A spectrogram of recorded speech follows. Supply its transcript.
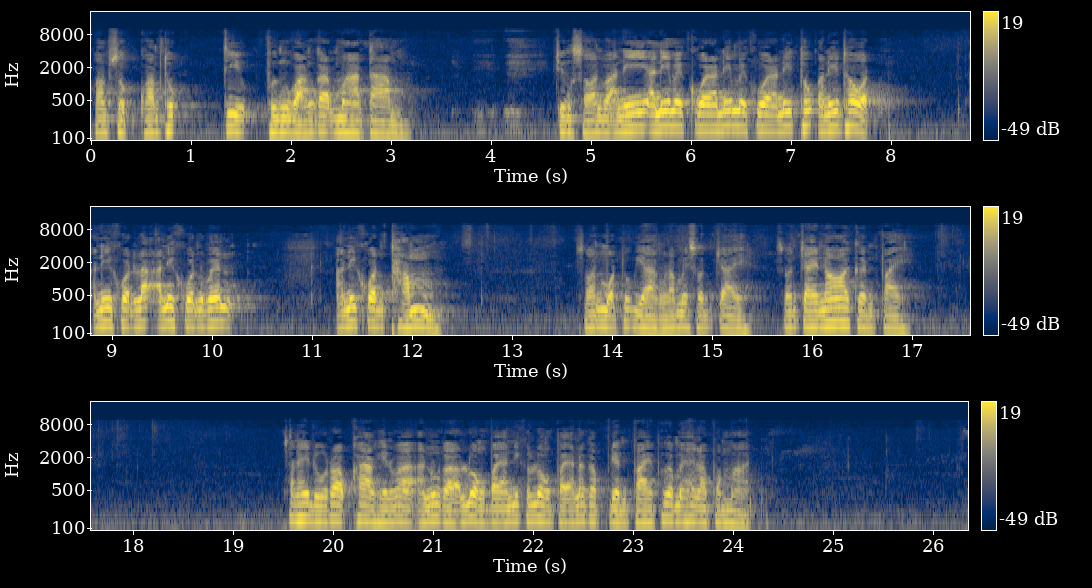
ความสุขความทุกข์ที่พึงหวังก็มาตาม จึงสอนว่าอันนี้ อันนี้ไม่ควร อันนี้ไม่ควร อันนี้ทุกอันนี้โทษ อันนี้ควรละ อันนี้ควรเว้น อันนี้ควรทำ สอนหมดทุกอย่างเราไม่สนใจ สนใจน้อยเกินไปท่านให้ดูรอบข้างเห็นว่าอันนู้นก็ล่วงไป อันนี้ก็ล่วงไป อันนั้นก็เปลี่ยนไปเพื่อไม่ให้เราประมาท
